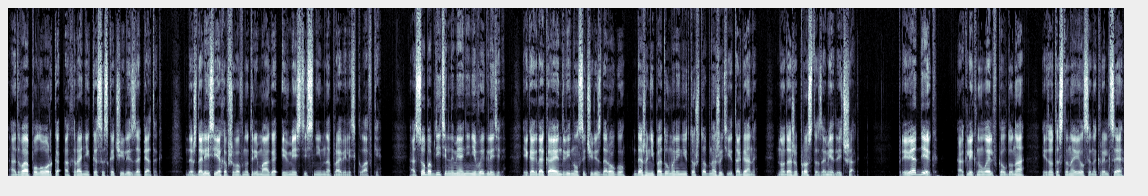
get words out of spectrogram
а два полуорка-охранника соскочили с запяток. Дождались ехавшего внутри мага и вместе с ним направились к лавке. Особо бдительными они не выглядели, и когда Каин двинулся через дорогу, даже не подумали не то что обнажить ятаганы, но даже просто замедлить шаг. «Привет, Дик!» — окликнул эльф колдуна, и тот остановился на крыльце,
